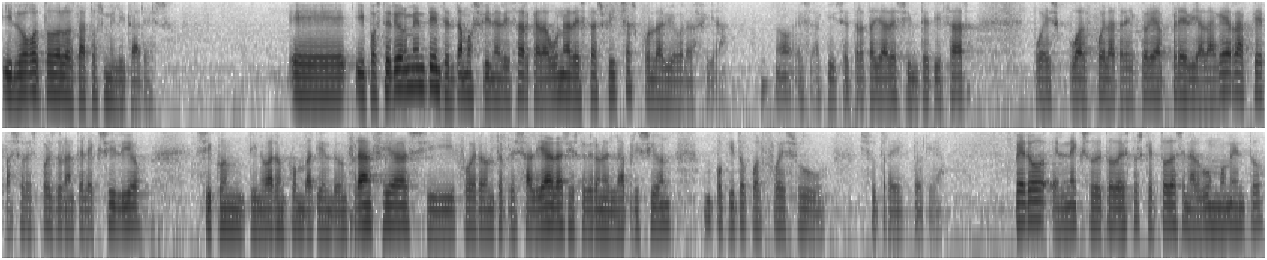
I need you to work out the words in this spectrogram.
y luego todos los datos militares. Eh, y posteriormente intentamos finalizar cada una de estas fichas con la biografía. Es, aquí se trata ya de sintetizar pues, cuál fue la trayectoria previa a la guerra, qué pasó después durante el exilio, si continuaron combatiendo en Francia, si fueron represaliadas, si estuvieron en la prisión, un poquito cuál fue su, trayectoria. Pero el nexo de todo esto es que todas en algún momento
